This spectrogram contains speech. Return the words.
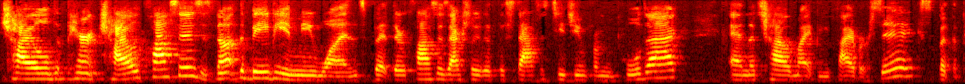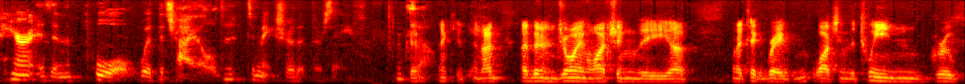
child, parent-child classes. It's not the baby and me ones, but they're classes actually that the staff is teaching from the pool deck. And the child might be five or six, but the parent is in the pool with the child to make sure that they're safe. Okay, So, thank you. And I've, I've been enjoying watching the, uh, when I take a break, watching the tween group,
